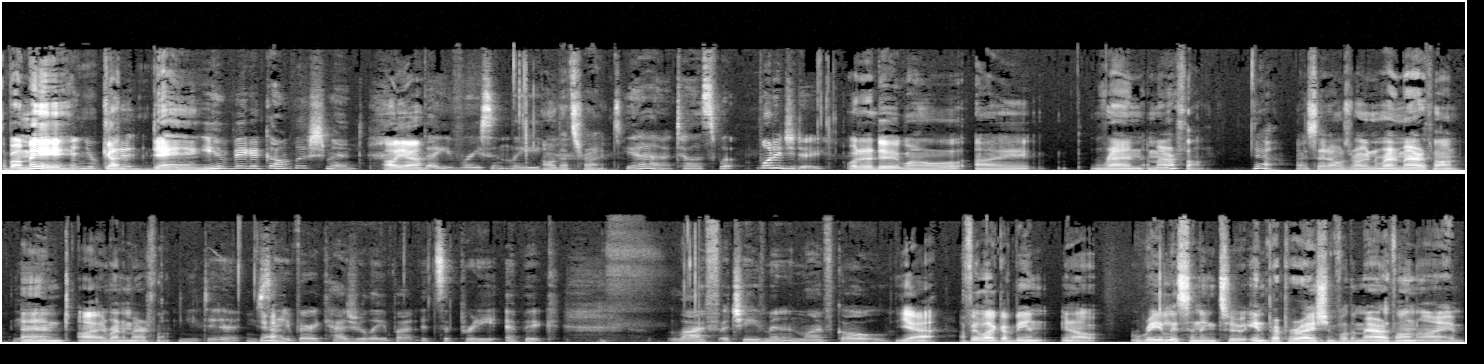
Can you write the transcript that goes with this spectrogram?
About me? And your God big- dang. your big accomplishment Oh yeah. that you've recently. Oh, that's right. Yeah, tell us what what did you do? What did I do? Well, I ran a marathon. Yeah, I said I was running ran a marathon, Yeah. and I ran a marathon. You did it. You Yeah. say it very casually, but it's a pretty epic life achievement and life goal. Yeah, I feel like I've been, you know, re-listening to in preparation for the marathon. I,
